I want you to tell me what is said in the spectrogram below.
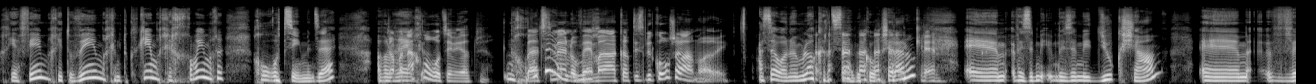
הכי יפים, הכי טובים, הכי מתוקתקים, הכי חכמים, הכי... אנחנו רוצים את זה, אבל גם רגע, אנחנו רוצים להיות אנחנו בעצמנו, והם הכרטיס ביקור שלנו הרי. אז זהו, הם לא כרטיסי הביקור שלנו, כן. אמ, וזה, וזה בדיוק שם, אמ, ו,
